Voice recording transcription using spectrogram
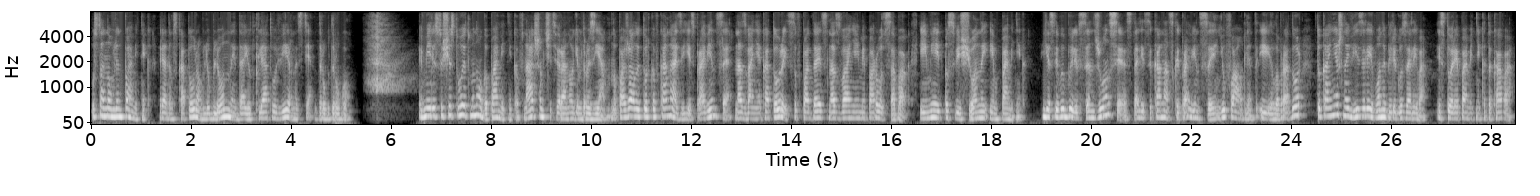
установлен памятник, рядом с которым влюбленные дают клятву верности друг другу. В мире существует много памятников нашим четвероногим друзьям, но, пожалуй, только в Канаде есть провинция, название которой совпадает с названиями пород собак и имеет посвященный им памятник – если вы были в Сент-Джонсе, столице канадской провинции Ньюфаундленд и Лабрадор, то, конечно, видели его на берегу залива. История памятника такова.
